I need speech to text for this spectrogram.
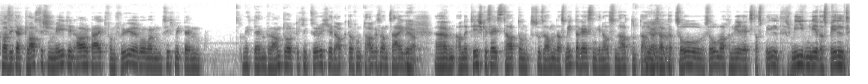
Quasi der klassischen Medienarbeit von früher, wo man sich mit dem mit dem verantwortlichen Zürich-Redaktor vom Tagesanzeiger ja. ähm, an den Tisch gesetzt hat und zusammen das Mittagessen genossen hat und dann ja, gesagt ja. hat, so, so machen wir jetzt das Bild, schmieden wir das Bild,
